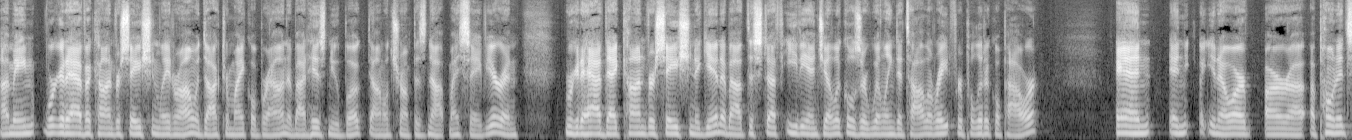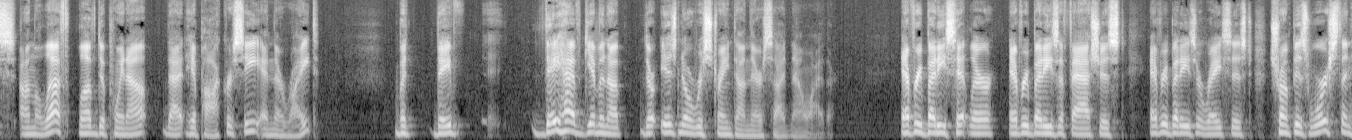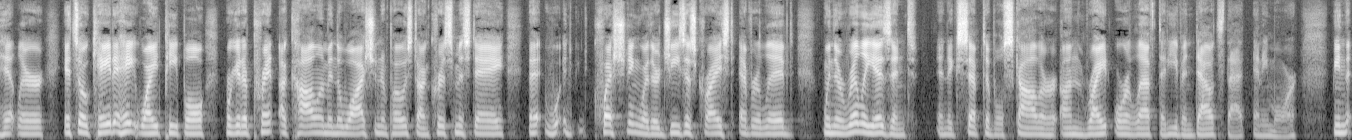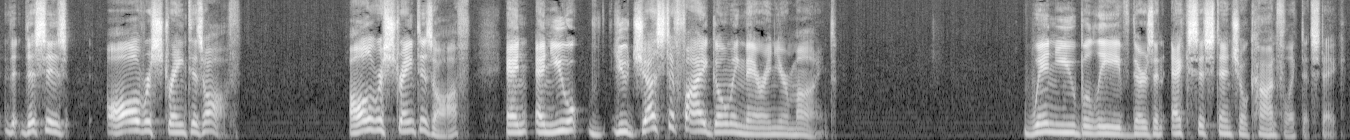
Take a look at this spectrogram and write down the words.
I mean, we're going to have a conversation later on with Dr. Michael Brown about his new book, Donald Trump is Not My Savior. And we're going to have that conversation again about the stuff evangelicals are willing to tolerate for political power. And, and you know, our, our uh, opponents on the left love to point out that hypocrisy, and they're right. But they've, they have given up, there is no restraint on their side now either. Everybody's Hitler. Everybody's a fascist. Everybody's a racist. Trump is worse than Hitler. It's okay to hate white people. We're going to print a column in the Washington Post on Christmas Day that, questioning whether Jesus Christ ever lived when there really isn't an acceptable scholar on right or left that even doubts that anymore. I mean, th- this is all restraint is off. All restraint is off. And, and you, you justify going there in your mind when you believe there's an existential conflict at stake.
